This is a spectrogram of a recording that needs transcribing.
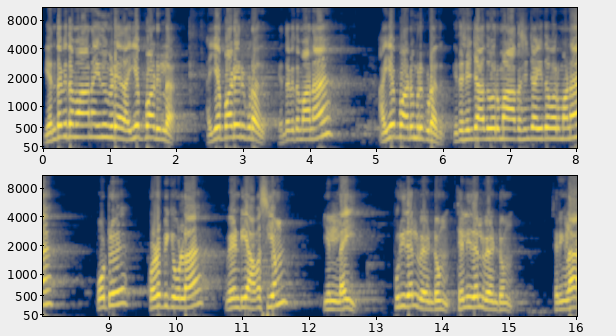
எந்த விதமான இதுவும் கிடையாது. ஐயப்பாடு இல்லை. ஐயப்பாடே இருக்கக்கூடாது. எந்த விதமான ஐயப்பாடும் இருக்கக்கூடாது. இதை செஞ்சால் அது வருமா? அதை செஞ்சால் இதை வருமான போட்டு குழப்பிக்க உள்ள வேண்டிய அவசியம் இல்லை. புரிதல் வேண்டும் தெளிதல் வேண்டும். சரிங்களா?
